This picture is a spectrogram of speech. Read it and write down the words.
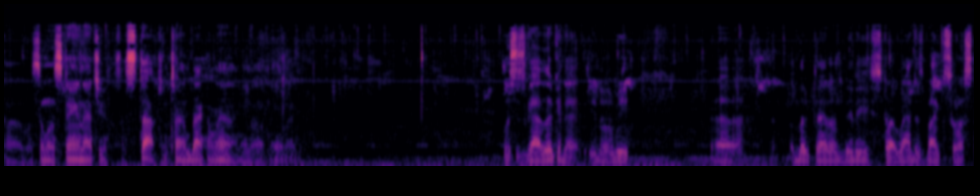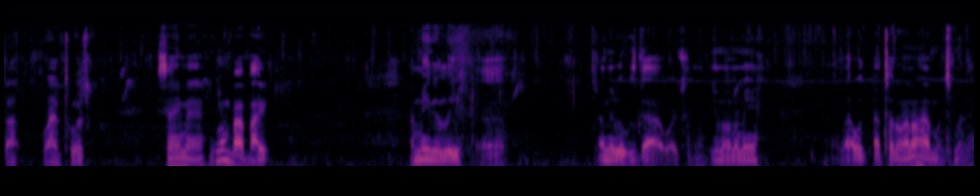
Um, someone's staring at you, so I stopped and turned back around. You know, I mean? like, what's this guy looking at? You know what I mean? Uh, I looked at him. Did he start riding his bike? So I stopped riding towards him. He said, "Hey man, you want to buy a bike?" Immediately, uh, I knew it was God working. You know what I mean? And I was. I told him I don't have much money.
